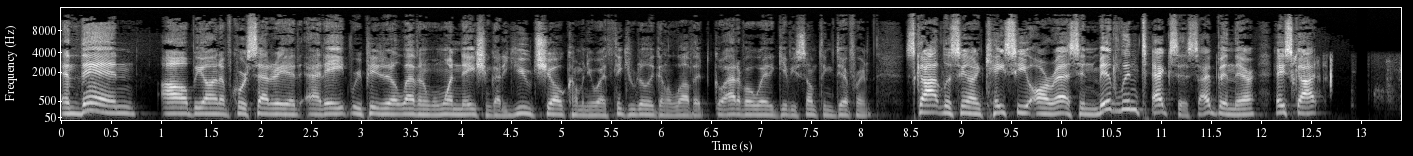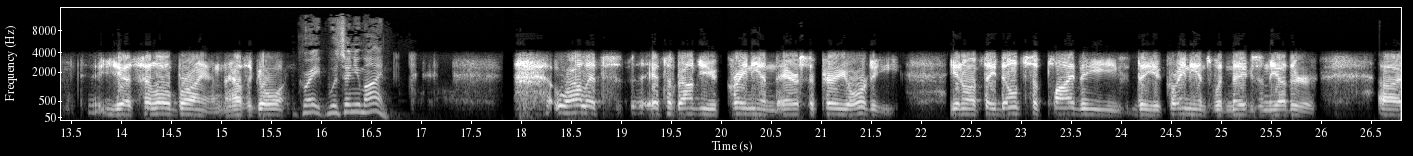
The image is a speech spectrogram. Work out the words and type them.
and then I'll be on, of course, Saturday at, at eight. Repeated at eleven. with One Nation got a huge show coming your way. I think you're really going to love it. Go out of our way to give you something different. Scott, listening on KCRS in Midland, Texas. I've been there. Hey, Scott. Yes, hello, Brian. How's it going? Great. What's on your mind? Well, it's it's about Ukrainian air superiority. You know, if they don't supply the the Ukrainians with MiGs and the other uh,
